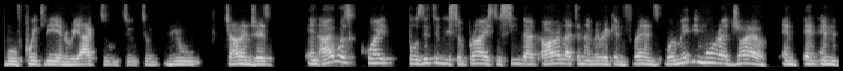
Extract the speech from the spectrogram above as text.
move quickly and react to, to, to new challenges. And I was quite positively surprised to see that our Latin American friends were maybe more agile and, and, and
